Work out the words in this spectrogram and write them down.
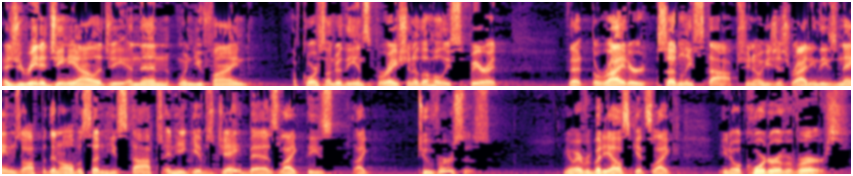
as you read a genealogy, and then when you find, of course, under the inspiration of the Holy Spirit, that the writer suddenly stops. You know, he's just writing these names off, but then all of a sudden he stops and he gives Jabez like these like two verses. You know, everybody else gets like, you know, a quarter of a verse.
